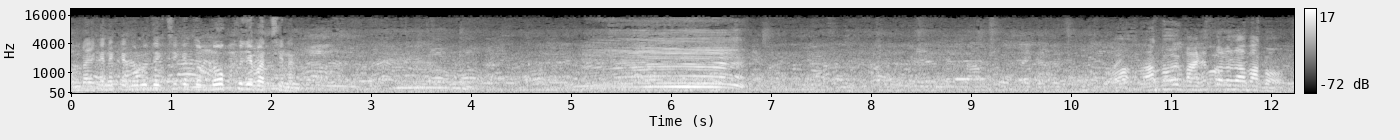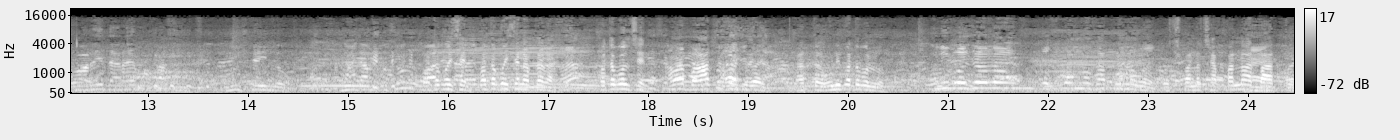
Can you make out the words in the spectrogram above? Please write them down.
আমরা এখানে একটা গরু দেখছি, কিন্তু লোক খুঁজে পাচ্ছি না আপনার বাসের তলে যাবা কো কত কইছেন? কত কইছেন আপনারা? কত বলছেন? আমার বাহাত্তর কাছে ভাই। আচ্ছা উনি কত বলল? উনি বলছে হলো পঁচপান্ন ছাপ্পান্ন ভাই। পঁচপান্ন ছাপ্পান্ন আর বাহাত্তর।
